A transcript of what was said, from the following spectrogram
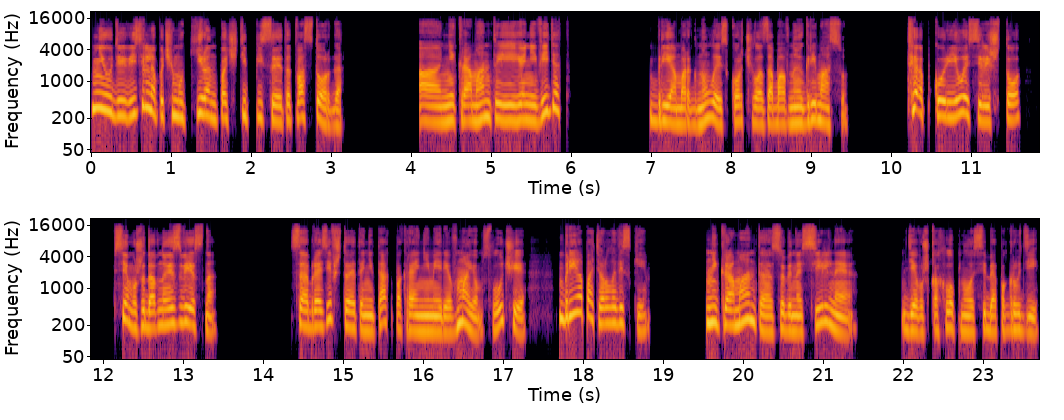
Неудивительно, почему Киран почти писает от восторга. А некроманты ее не видят? Бриа моргнула и скорчила забавную гримасу. «Ты обкурилась или что? Всем уже давно известно». Сообразив, что это не так, по крайней мере, в моем случае, Бриа потерла виски. Некроманты, особенно сильные, девушка хлопнула себя по груди,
